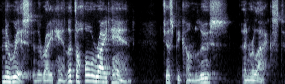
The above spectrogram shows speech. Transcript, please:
and the wrist and the right hand. Let the whole right hand just become loose and relaxed.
